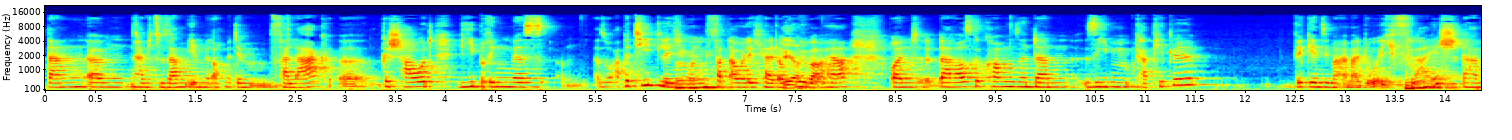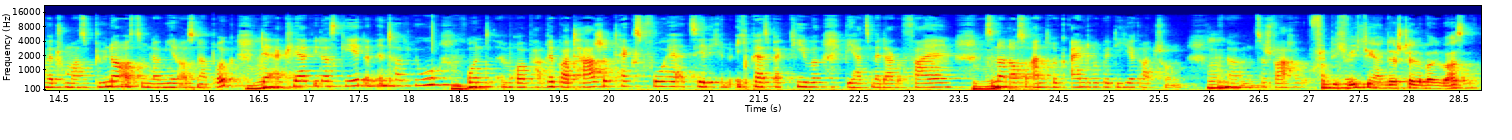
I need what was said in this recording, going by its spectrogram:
dann ähm, habe ich zusammen eben mit, auch mit dem Verlag äh, geschaut, wie bringen wir es ähm, so appetitlich mhm. und verdaulich halt auch ja. rüber. Ja? Und äh, daraus gekommen sind dann sieben Kapitel wir gehen sie mal einmal durch. Mhm. Fleisch, mhm. da haben wir Thomas Bühner aus dem Navieren Osnabrück, mhm. der erklärt, wie das geht im Interview. Mhm. Und im Reportagetext vorher erzähle ich in Ich-Perspektive, wie hat es mir da gefallen. Mhm. Das sind dann auch so Eindrücke, Eindrücke die hier gerade schon mhm. ähm, zur Sprache kommen. Finde ich wichtig an der Stelle, weil du hast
